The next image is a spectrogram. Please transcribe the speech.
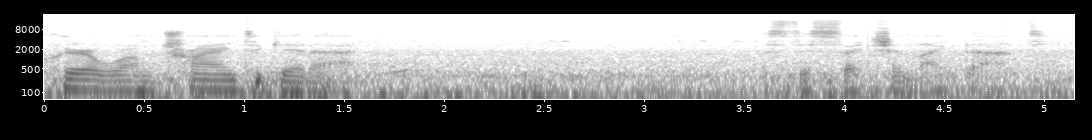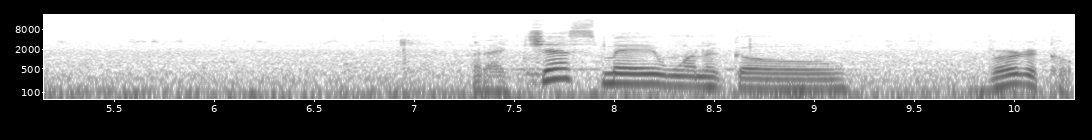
clear where I'm trying to get at, it's this section like that. But I just may want to go vertical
